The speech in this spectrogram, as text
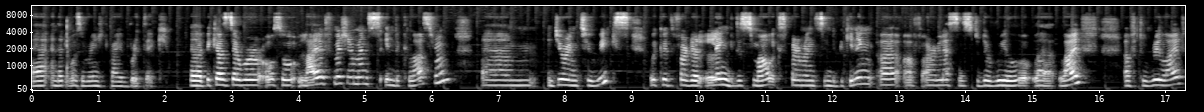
uh, and that was arranged by Britec. Uh, because there were also live measurements in the classroom um, during two weeks. We could further link the small experiments in the beginning uh, of our lessons to the real uh, life, of to real life,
